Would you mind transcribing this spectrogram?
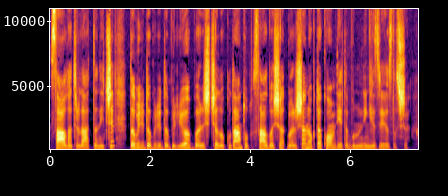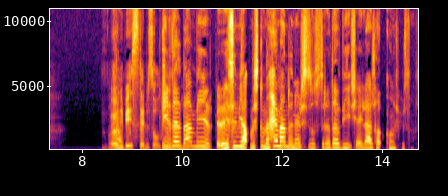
Sağ ol hatırlattığın için www.barışçılokuldan toplumsalbarışa.com diye tabi bunun İngilizce yazılışı. Öyle bir sitemiz olacak. Bir de ben bir resim yapmıştım da hemen döneriz siz o sırada bir şeyler konuşursunuz.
